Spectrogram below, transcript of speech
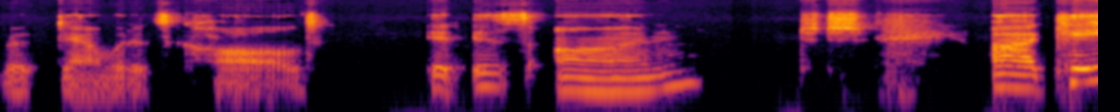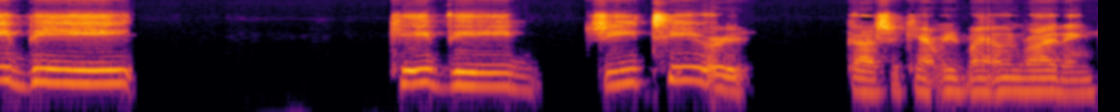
wrote down what it's called. It is on uh, kv kvgt or gosh i can't read my own writing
